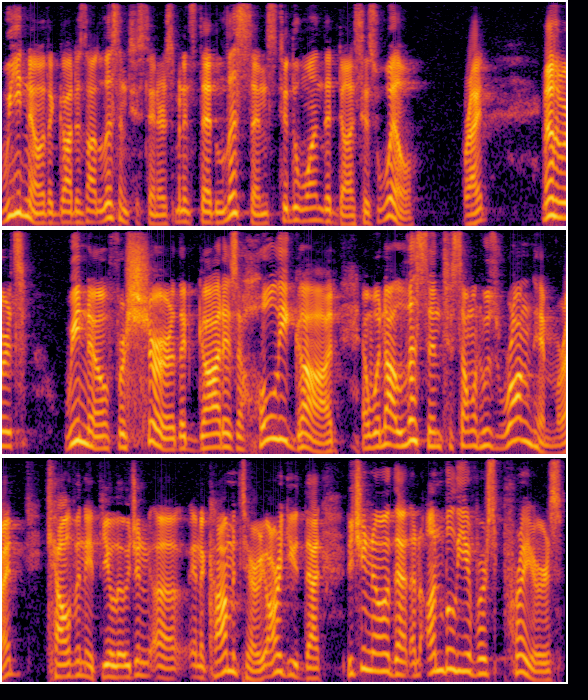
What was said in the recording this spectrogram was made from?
We know that God does not listen to sinners, but instead listens to the one that does his will, right? In other words, we know for sure that God is a holy God and would not listen to someone who's wronged him, right? Calvin, a theologian, uh, in a commentary, argued that did you know that an unbeliever's prayers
